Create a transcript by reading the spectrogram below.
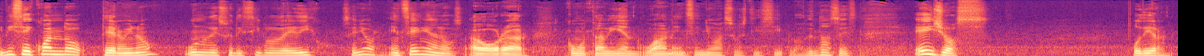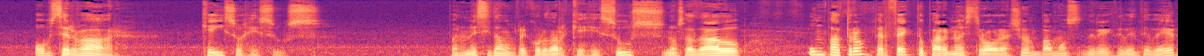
Y dice, cuando terminó, uno de sus discípulos le dijo, Señor, enséñanos a orar como también Juan enseñó a sus discípulos. Entonces, ellos pudieron observar qué hizo Jesús. Bueno, necesitamos recordar que Jesús nos ha dado un patrón perfecto para nuestra oración. Vamos directamente a ver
